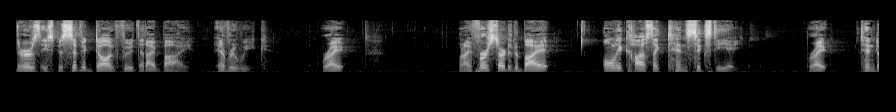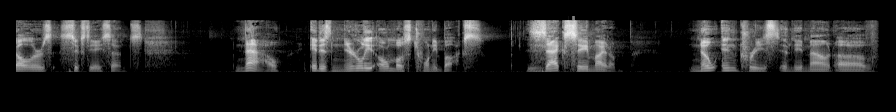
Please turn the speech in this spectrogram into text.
There's a specific dog food that I buy every week, right? When I first started to buy it, only cost like 1068, right? $10.68. Now, it is nearly almost 20 bucks. Exact same item. No increase in the amount of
